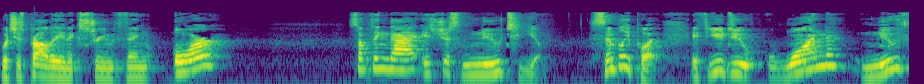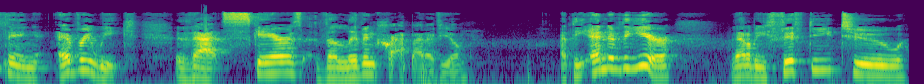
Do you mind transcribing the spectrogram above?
which is probably an extreme thing, or something that is just new to you. Simply put, if you do one new thing every week that scares the living crap out of you, at the end of the year, that'll be 52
